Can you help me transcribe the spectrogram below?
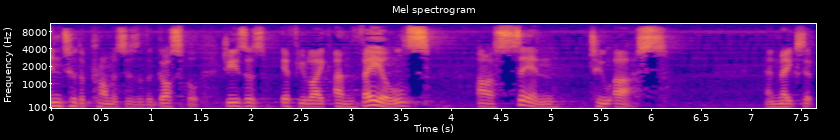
into the promises of the gospel. Jesus, if you like, unveils our sin to us and makes it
